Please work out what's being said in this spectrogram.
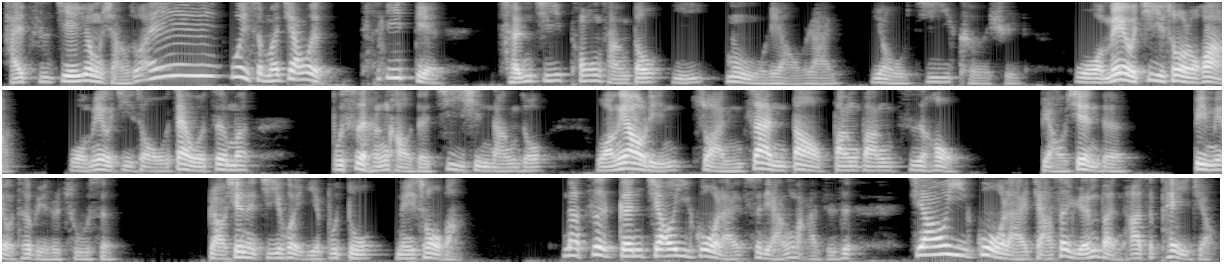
还直接用想说，哎，为什么降位？一点成绩通常都一目了然，有迹可循。我没有记错的话，我没有记错，我在我这么不是很好的记性当中，王耀林转战到邦邦之后，表现的并没有特别的出色，表现的机会也不多，没错吧？那这跟交易过来是两码子事。交易过来，假设原本他是配角，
